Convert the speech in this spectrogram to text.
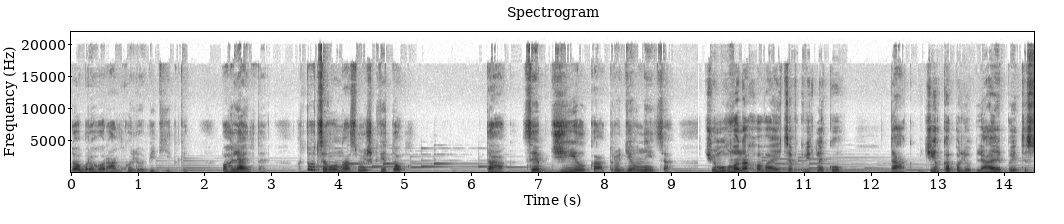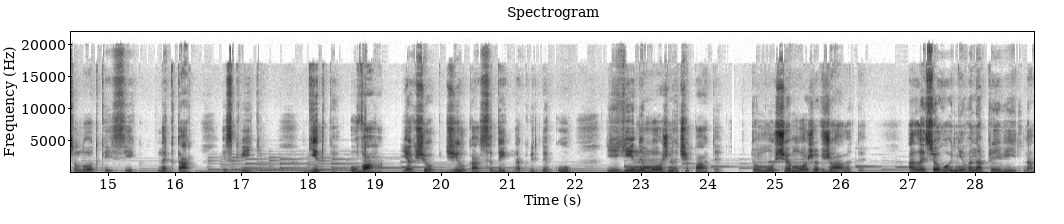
Доброго ранку, любі дітки. Погляньте, хто це у нас між квіток? Так, це бджілка, трудівниця. Чому вона ховається в квітнику? Так, бджілка полюбляє пити солодкий сік, нектар із квітів. Дітки, увага! Якщо бджілка сидить на квітнику, її не можна чіпати, тому що може вжалити. Але сьогодні вона привітна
